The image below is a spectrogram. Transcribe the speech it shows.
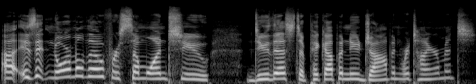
uh, is it normal, though, for someone to do this to pick up a new job in retirement?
